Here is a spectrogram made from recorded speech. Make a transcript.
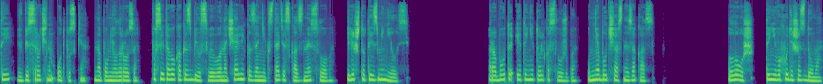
«Ты в бессрочном отпуске», — напомнила Роза после того, как избил своего начальника за не кстати сказанное слово. Или что-то изменилось? Работа — это не только служба. У меня был частный заказ. Ложь. Ты не выходишь из дома.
